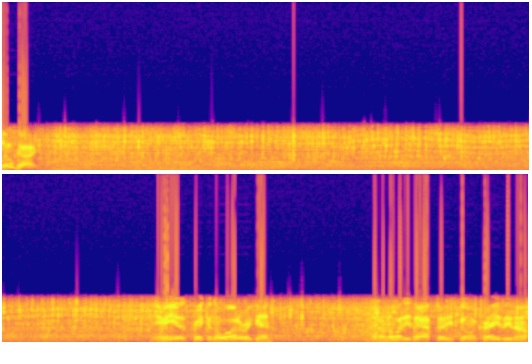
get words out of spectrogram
Little guy. Here he is, breaking the water again. I don't know what he's after. He's going crazy, though.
